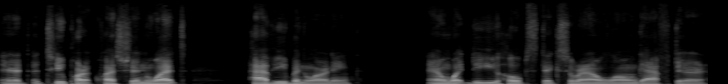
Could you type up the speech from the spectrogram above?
in a, a two part question, what have you been learning and what do you hope sticks around long after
